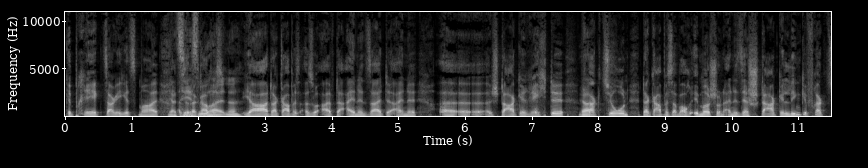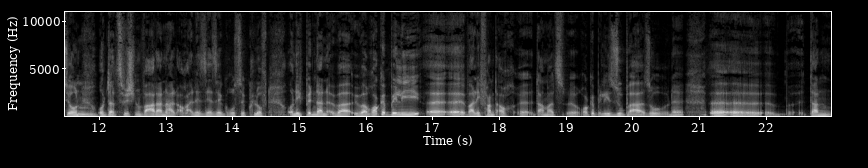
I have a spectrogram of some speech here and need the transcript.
geprägt, sage ich jetzt mal. Ja, Also CSU halt, es, ne? Ja, da gab es also auf der einen Seite eine äh, äh, starke rechte Ja. Fraktion, da gab es aber auch immer schon eine sehr starke linke Fraktion Mhm. und dazwischen war dann halt auch eine sehr, sehr große Kluft. Und ich bin dann über, über Rockabilly, äh, äh, weil ich fand auch äh, damals äh, Rockabilly super, so, ne, äh, äh, dann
